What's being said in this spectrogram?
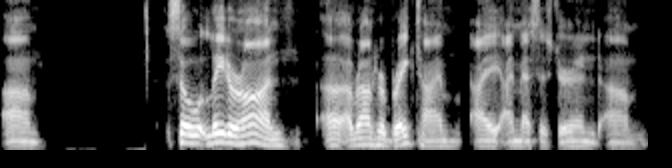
Um, so later on, uh, around her break time, I, I messaged her and um,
